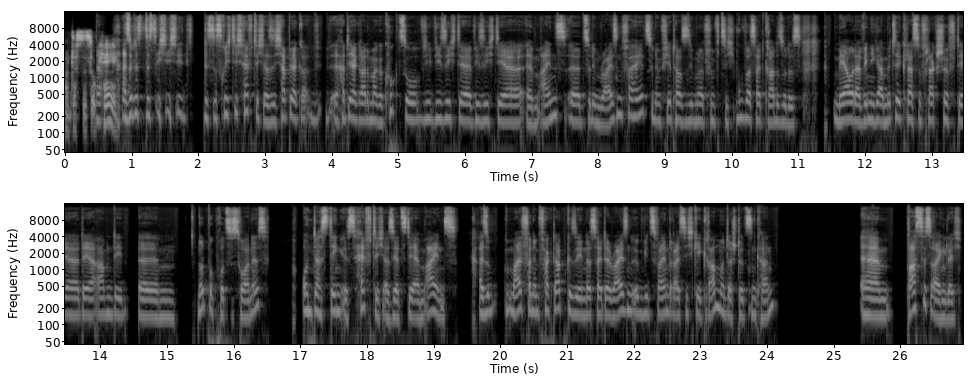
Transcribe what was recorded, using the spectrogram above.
Und das ist okay. Ja, also das, das, ich, ich, das ist richtig heftig. Also ich habe ja hatte ja gerade mal geguckt, so wie, wie sich der, wie sich der ähm, 1 äh, zu dem Ryzen verhält, zu dem 4750U, was halt gerade so das mehr oder weniger Mittelklasse-Flaggschiff der, der AMD ähm, Notebook-Prozessoren ist. Und das Ding ist heftig, also jetzt der M1. Also mal von dem Fakt abgesehen, dass halt der Ryzen irgendwie 32 GB RAM unterstützen kann. Ähm, was ist eigentlich?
